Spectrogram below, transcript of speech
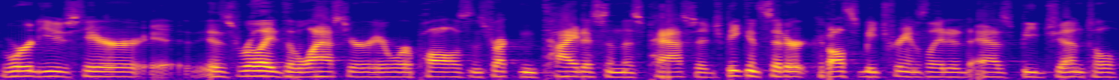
The word used here is related to the last area where Paul is instructing Titus in this passage. Be considerate could also be translated as be gentle,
